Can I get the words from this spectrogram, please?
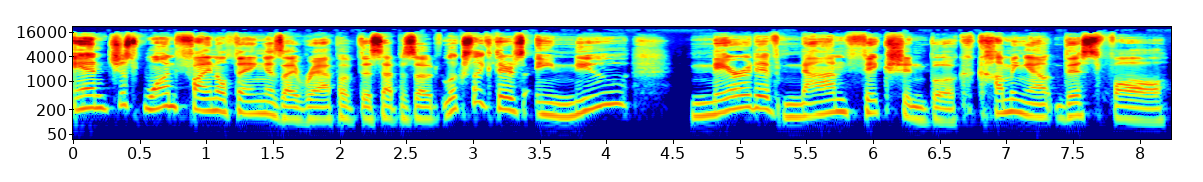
And just one final thing as I wrap up this episode looks like there's a new narrative nonfiction book coming out this fall.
